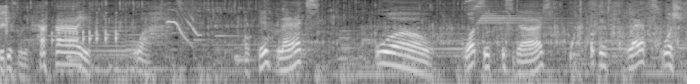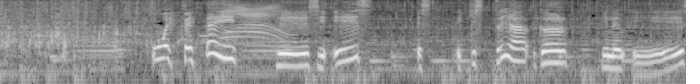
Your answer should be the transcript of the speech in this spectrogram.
beautiful. Hai, wah. Okay, next. Wow, what it is, guys? Okay, let's wash. Hey, he, she is is Equestria girl. His name is,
